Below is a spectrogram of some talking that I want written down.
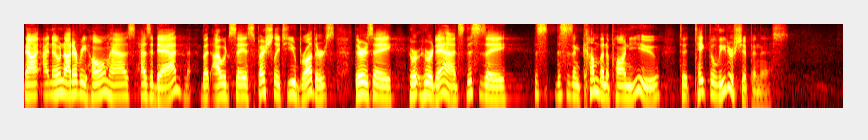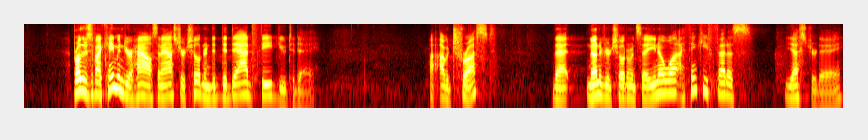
now, I, know not every home has, has a dad, but I would say, especially to you brothers, there's a, who are, who are dads, this is a, this, this is incumbent upon you to take the leadership in this. Brothers, if I came into your house and asked your children, Did, did dad feed you today? I, would trust that none of your children would say, You know what? I think he fed us yesterday,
